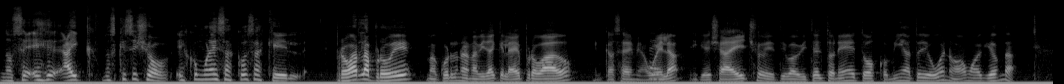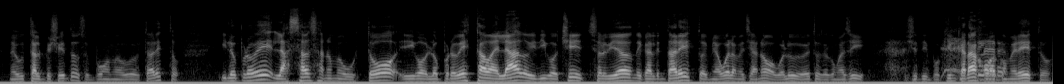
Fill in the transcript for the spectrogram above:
no sé, es, hay, no sé qué sé yo. Es como una de esas cosas que probarla probé. Me acuerdo una Navidad que la he probado en casa de mi abuela y que ella ha hecho. Y tipo, vitel toné, todos comían, todo. Y digo, bueno, vamos a ver qué onda. Me gusta el pelleto, supongo que me va a gustar esto y lo probé, la salsa no me gustó, y digo, lo probé, estaba helado, y digo, che, se olvidaron de calentar esto, y mi abuela me decía, no, boludo, esto se come así. Y yo tipo, ¿quién carajo va a comer esto?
